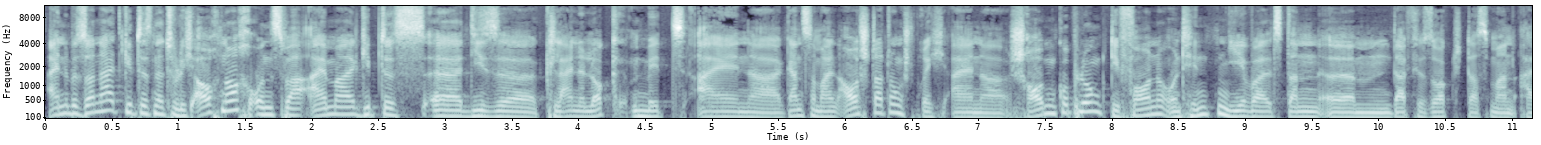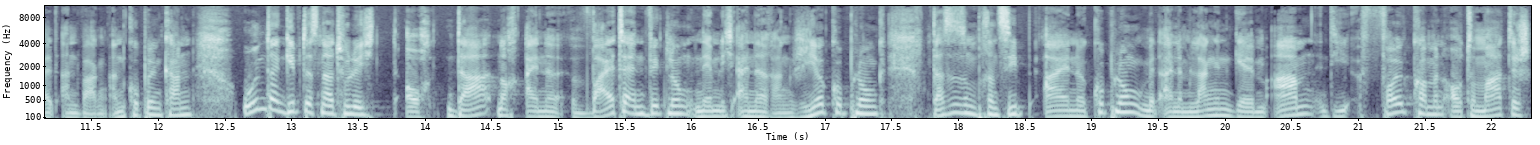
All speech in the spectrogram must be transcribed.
Eine Besonderheit gibt es natürlich auch noch und zwar einmal gibt es äh, diese kleine Lok mit einer ganz normalen Ausstattung, sprich einer Schraubenkupplung, die vorne und hinten jeweils dann ähm, dafür sorgt, dass man halt einen Wagen ankuppeln kann. Und dann gibt es natürlich auch da noch eine Weiterentwicklung, nämlich eine Rangierkupplung. Das ist im Prinzip eine Kupplung mit einem langen gelben Arm, die vollkommen automatisch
